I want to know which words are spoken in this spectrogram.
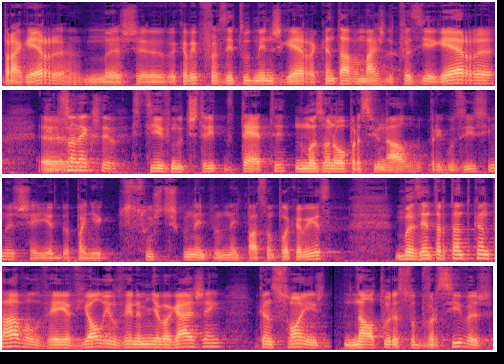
para a guerra, mas eh, acabei por fazer tudo menos guerra. Cantava mais do que fazia guerra. Em que Eh, zona é que esteve? Estive no distrito de Tete, numa zona operacional, perigosíssima, cheia de apanhei sustos que nem, nem passam pela cabeça. Mas, entretanto, cantava, levei a viola e levei na minha bagagem canções, na altura subversivas.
